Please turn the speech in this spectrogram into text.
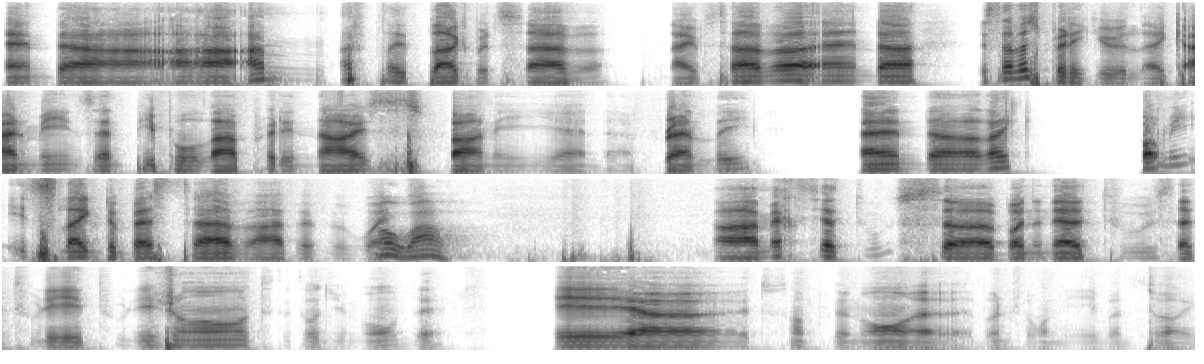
and uh, I- I'm I've played Blackbird server, Knife server, and uh, the stuff is pretty good. Like admins and people are pretty nice, funny, and uh, friendly. And uh, like for me, it's like the best server I've ever went. Oh wow. Euh, merci à tous, euh, bonne année à tous, à tous les tous les gens tout autour du monde, et euh, tout simplement euh, bonne journée, bonne soirée.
